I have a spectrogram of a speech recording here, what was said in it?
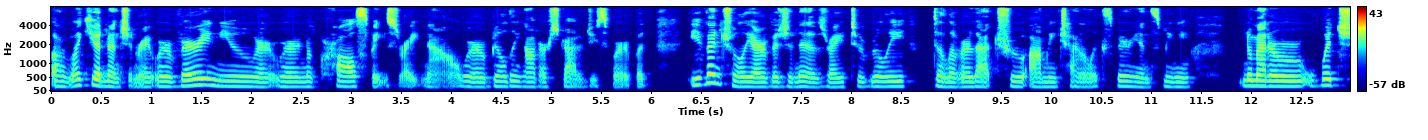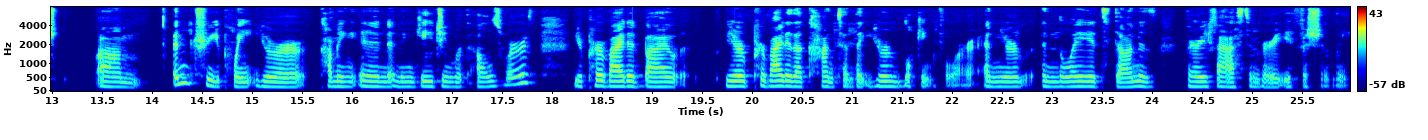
um, like you had mentioned, right, we're very new. We're, we're in a crawl space right now. We're building out our strategies for it, but eventually, our vision is right to really deliver that true omni-channel experience, meaning no matter which um, entry point you're coming in and engaging with Ellsworth, you're provided by you're provided the content that you're looking for and you're and the way it's done is very fast and very efficiently.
